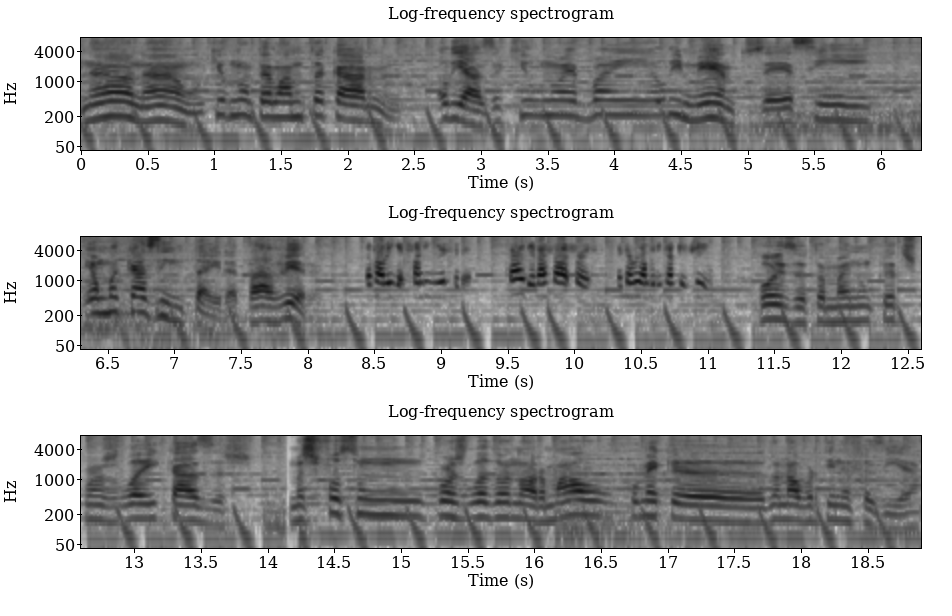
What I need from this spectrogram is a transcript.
Não, não, aquilo não tem lá muita carne. Aliás, aquilo não é bem alimentos, é assim. É uma casa inteira, está a ver? Pois, eu também nunca descongelei casas. Mas se fosse um congelador normal, como é que a Dona Albertina fazia?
